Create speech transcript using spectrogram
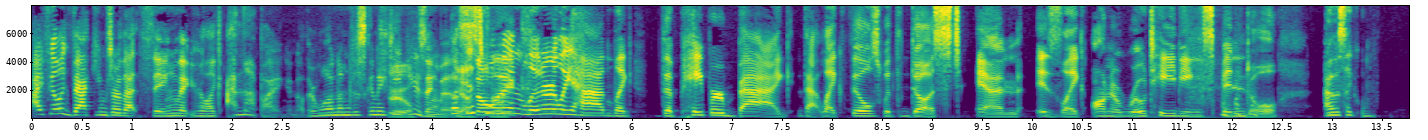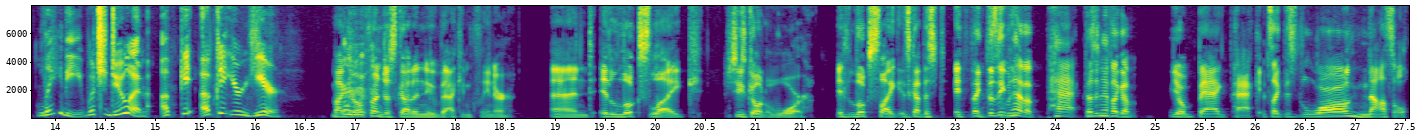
I feel like vacuums are that thing that you're like, I'm not buying another one. I'm just gonna True. keep using this. But this So, woman like- literally had like the paper bag that like fills with dust and is like on a rotating spindle. I was like, lady, what you doing? Update update your gear. My girlfriend just got a new vacuum cleaner, and it looks like she's going to war. It looks like it's got this. It like doesn't even have a pack. Doesn't have like a you know bag pack. It's like this long nozzle,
